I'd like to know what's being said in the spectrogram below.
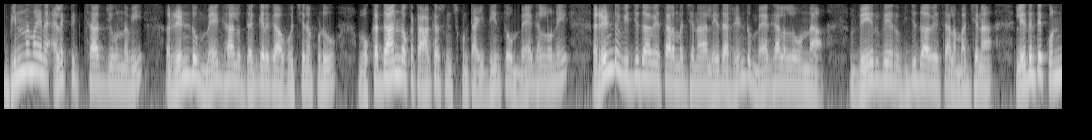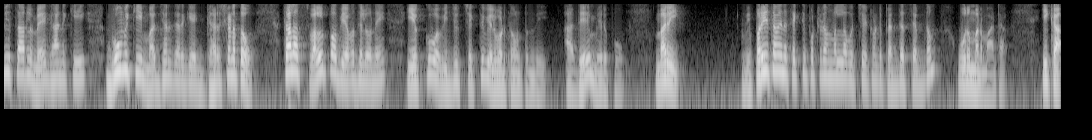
భిన్నమైన ఎలక్ట్రిక్ ఛార్జ్ ఉన్నవి రెండు మేఘాలు దగ్గరగా వచ్చినప్పుడు ఒకదాన్ని ఒకటి ఆకర్షించుకుంటాయి. దీంతో మేఘంలోనే రెండు విద్యుదావేశాల మధ్యన లేదా రెండు మేఘాలలో ఉన్న వేర్వేరు విద్యుదావేశాల మధ్యన లేదంటే కొన్నిసార్లు మేఘానికి భూమికి మధ్యన జరిగే ఘర్షణతో చాలా స్వల్ప వ్యవధిలోనే ఎక్కువ విద్యుత్ శక్తి వెలువడుతూ ఉంటుంది. అదే మెరుపు. మరి విపరీతమైన శక్తి పుట్టడం వల్ల వచ్చేటువంటి పెద్ద శబ్దం ఉరుమన్నమాట ఇక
